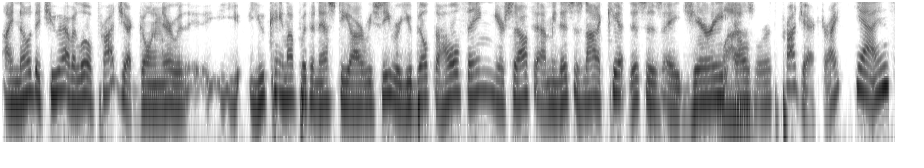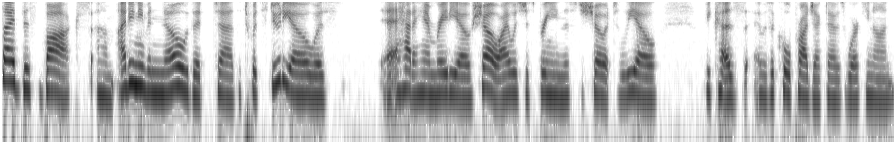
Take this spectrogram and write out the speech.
I know that you have a little project going there with you. You came up with an SDR receiver. You built the whole thing yourself. I mean, this is not a kit. This is a Jeri Wow. Ellsworth project, right? Yeah, inside this box, um, I didn't even know that uh, the Twit Studio was had a ham radio show. I was just bringing this to show it to Leo because it was a cool project I was working on.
